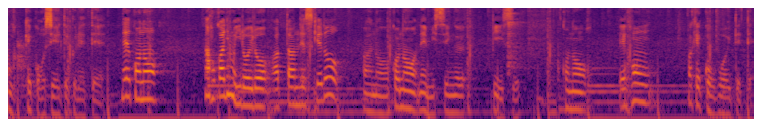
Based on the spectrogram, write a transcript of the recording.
なんか結構教えてくれてでこの他にもいろいろあったんですけどあのこのねミッシングピース。この絵本は結構覚えてて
